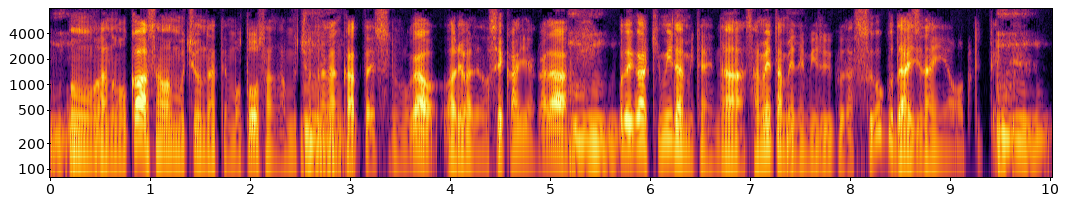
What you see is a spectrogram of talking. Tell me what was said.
うん、うん、あのお母さんは夢中になってもお父さんが夢中にならんかったりするのが我々の世界やから、うん、これが君らみたいな冷めた目で見ることはすごく大事なんよって言って、うん、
